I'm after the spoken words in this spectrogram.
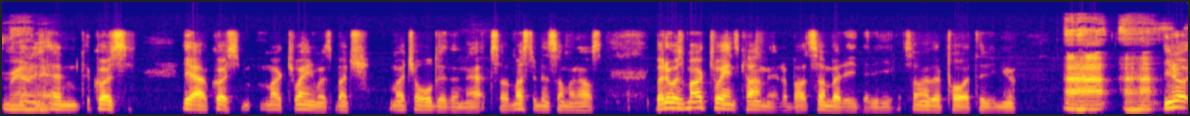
and, and of course, yeah, of course, Mark Twain was much much older than that, so it must have been someone else. But it was Mark Twain's comment about somebody that he, some other poet that he knew. uh huh. Uh huh. You know,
